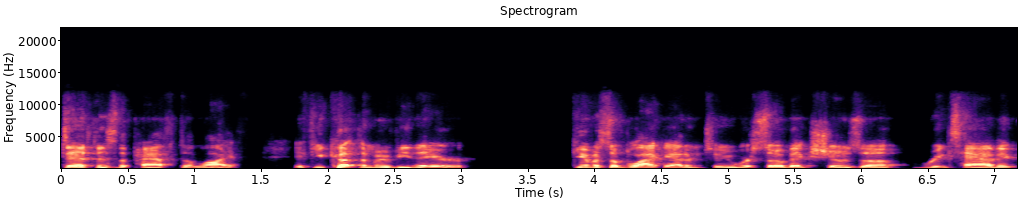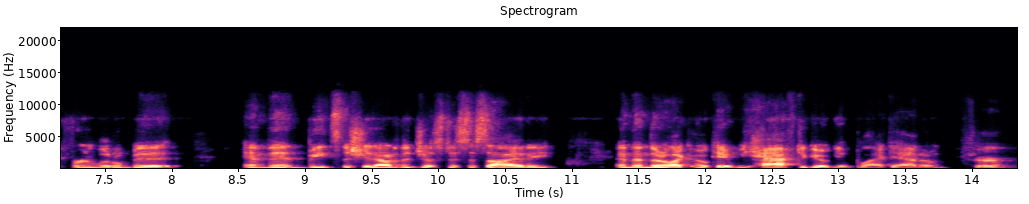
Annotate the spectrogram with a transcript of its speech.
death is the path to life if you cut the movie there give us a black adam 2 where sobek shows up wreaks havoc for a little bit and then beats the shit out of the justice society and then they're like okay we have to go get black adam sure.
